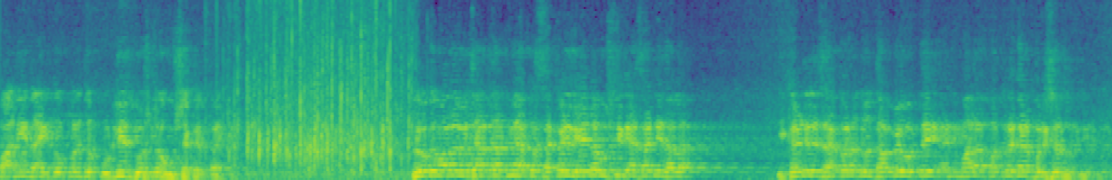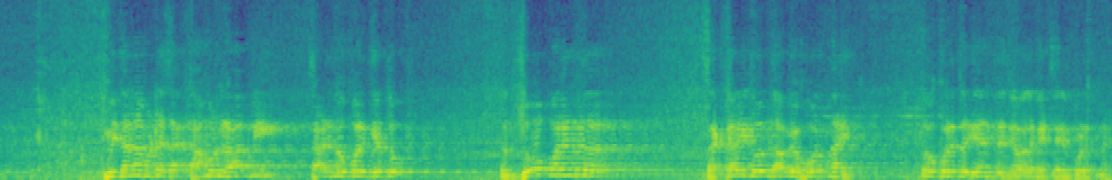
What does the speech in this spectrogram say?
पाणी नाही तोपर्यंत कुठलीच गोष्ट होऊ शकत नाही. लोक मला विचारतात मी आता सकाळी वेळेला उशीर यासाठी झाला. इकडे साहेबांना दोन दहावे होते आणि मला पत्रकार परिषद होती. मी त्यांना म्हटलं साहेब थांबून राहा मी साडे नऊ पर्यंत येतो. जोपर्यंत सकाळी दोन दहावे होत नाही तोपर्यंत घेन ते जेवायला काही चैन पडत नाही.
